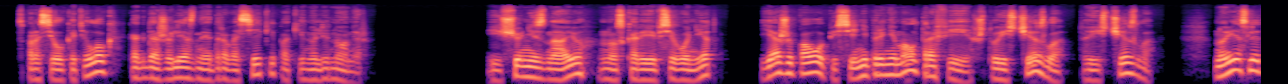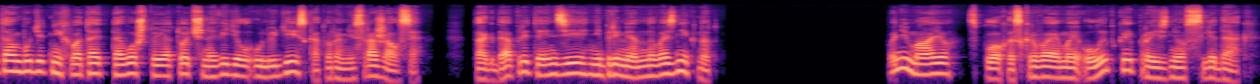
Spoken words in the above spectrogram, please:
– спросил котелок, когда железные дровосеки покинули номер. «Еще не знаю, но, скорее всего, нет», я же по описи не принимал трофеи, что исчезло, то исчезло. Но если там будет не хватать того, что я точно видел у людей, с которыми сражался, тогда претензии непременно возникнут. «Понимаю», – с плохо скрываемой улыбкой произнес следак.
